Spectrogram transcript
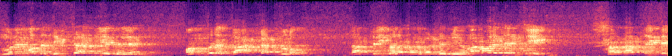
মনের মধ্যে ধিক্কার দিয়ে দিলেন। অন্তরে দাগ কাটলো। রাত্রিবেলা তার বাড়িতে মেহমান হয়েছেন ঠিক। সারা রাত্রিতে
